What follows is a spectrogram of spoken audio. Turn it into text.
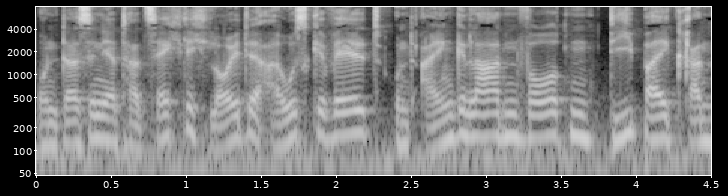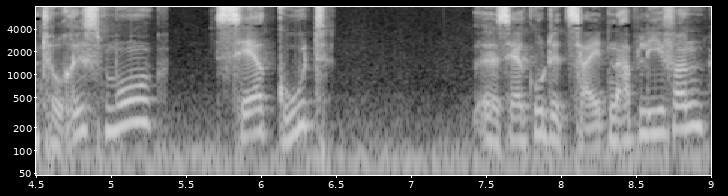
Und da sind ja tatsächlich Leute ausgewählt und eingeladen worden, die bei Gran Turismo sehr gut äh, sehr gute Zeiten abliefern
